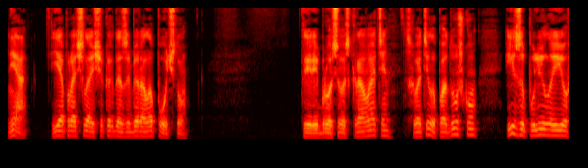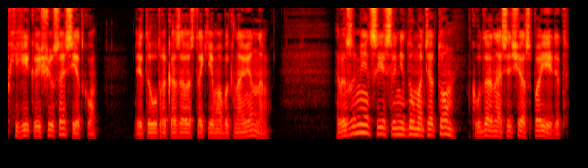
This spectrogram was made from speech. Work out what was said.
Не, я прочла еще, когда забирала почту. Терри бросилась к кровати, схватила подушку и запулила ее в хихикающую соседку. Это утро казалось таким обыкновенным. Разумеется, если не думать о том, куда она сейчас поедет.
